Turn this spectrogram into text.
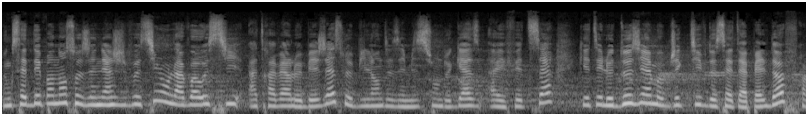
Donc cette dépendance aux énergies fossiles, on la voit aussi à travers le BGS, le bilan des émissions de gaz à effet de serre, qui était le deuxième objectif de cet appel d'offres.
